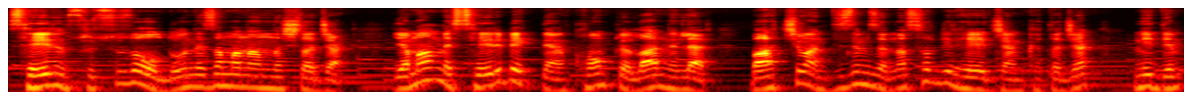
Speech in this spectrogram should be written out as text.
Seyir'in suçsuz olduğu ne zaman anlaşılacak? Yaman ve Seyir'i bekleyen komplolar neler? Bahçıvan dizimize nasıl bir heyecan katacak? Nedim,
